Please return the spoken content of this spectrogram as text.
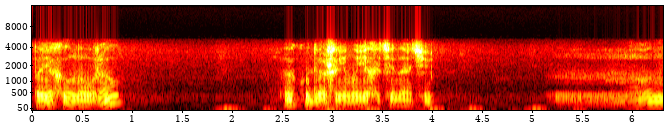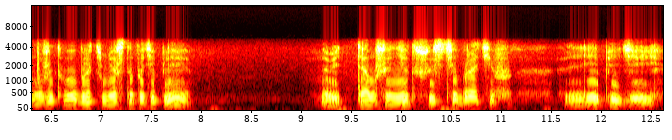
поехал на Урал? А куда же ему ехать иначе? Он может выбрать место потеплее. Но ведь там же нет шести братьев лебедей.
